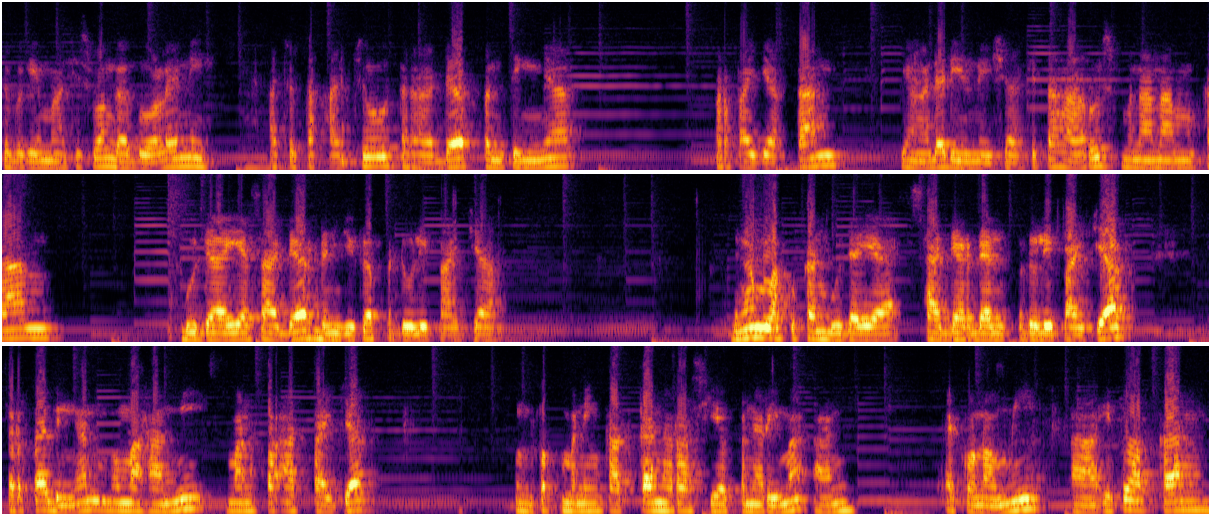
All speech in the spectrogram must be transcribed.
sebagai mahasiswa nggak boleh nih acuh tak acuh terhadap pentingnya perpajakan yang ada di Indonesia. Kita harus menanamkan budaya sadar dan juga peduli pajak. Dengan melakukan budaya sadar dan peduli pajak, serta dengan memahami manfaat pajak untuk meningkatkan rasio penerimaan ekonomi uh, itu akan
